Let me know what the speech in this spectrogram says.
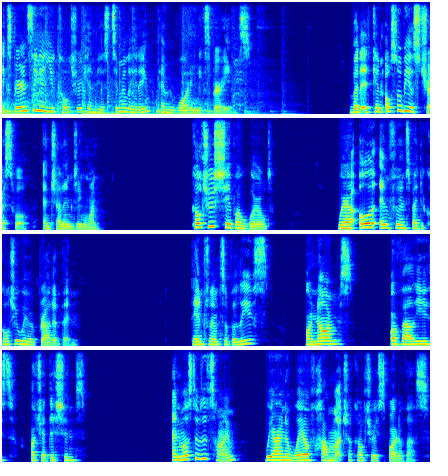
Experiencing a new culture can be a stimulating and rewarding experience. But it can also be a stressful and challenging one. Cultures shape our world. We are all influenced by the culture we were brought up in. They influence our beliefs, our norms, our values, our traditions. And most of the time, we are unaware of how much our culture is part of us.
